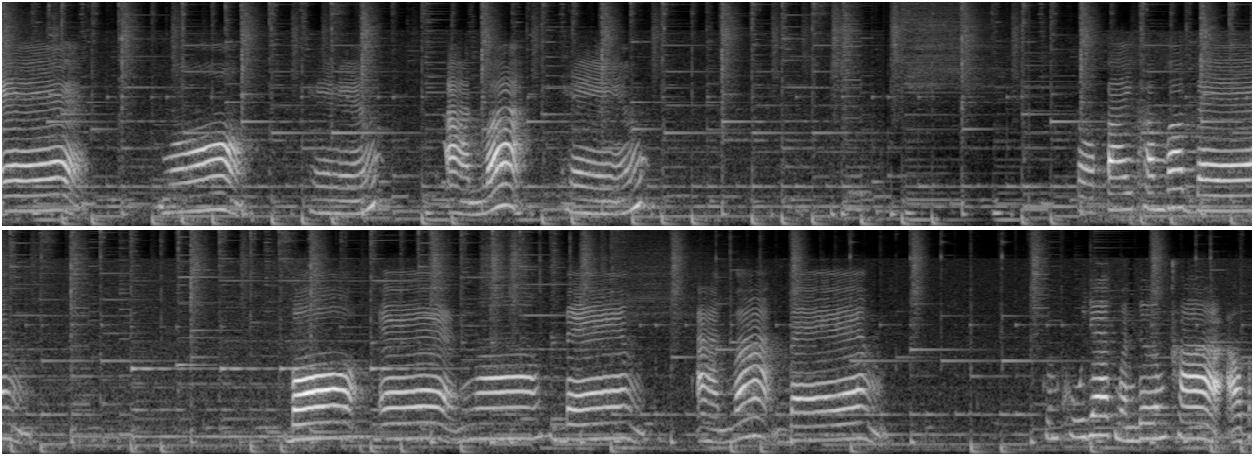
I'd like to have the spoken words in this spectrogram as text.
แอ งอ แหง อ่านว่าแหง ต่อไปคำว่าแบง บอแองอแบง อ่านว่าแบง คุณครูแยกเหมือนเดิมค่ะ เอาพ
